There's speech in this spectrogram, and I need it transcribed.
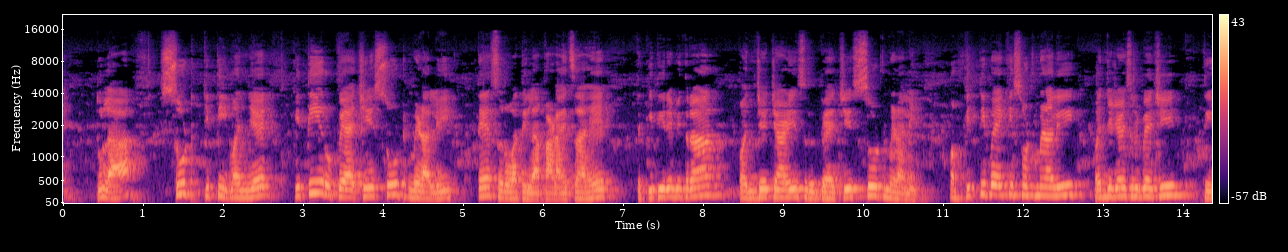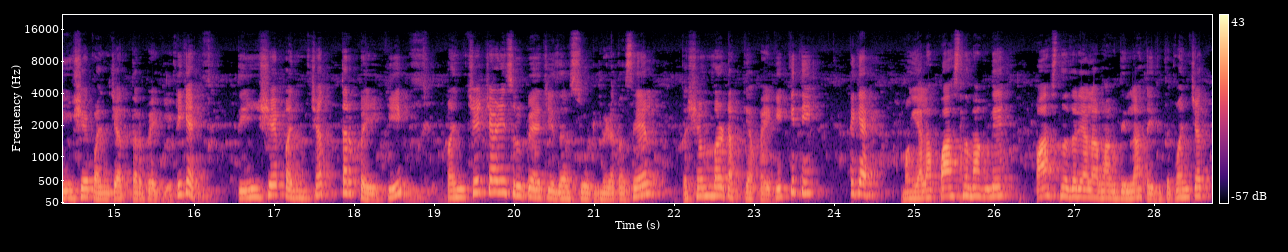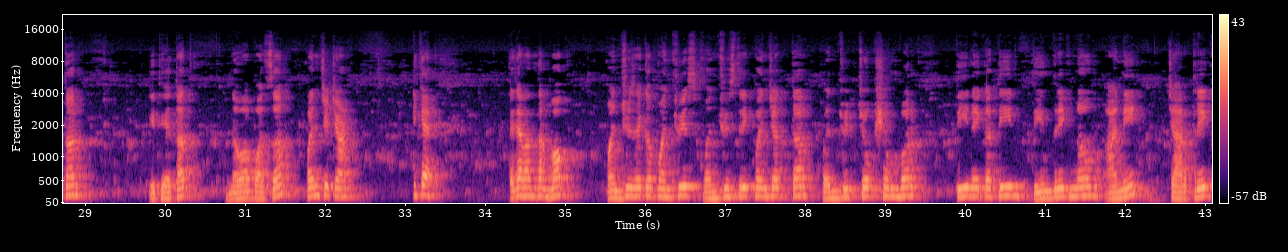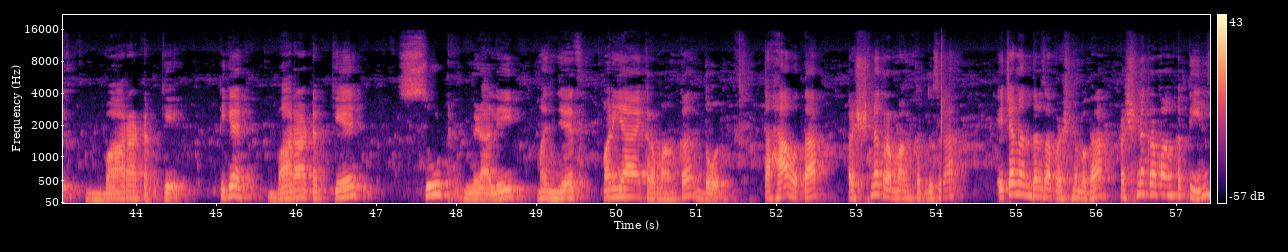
तुला सूट किती म्हणजे किती रुपयाची सूट मिळाली ते सुरुवातीला काढायचं आहे. तर किती रे मित्रा? पंचेचाळीस रुपयाची सूट मिळाली. मग कितीपैकी सूट मिळाली? पंचेचाळीस रुपयाची? तीनशे पंच्याहत्तरपैकी ठीक आहे? तीनशे पंच्याहत्तरपैकी पंचेचाळीस रुपयाची जर सूट मिळत असेल तर शंभर टक्क्यापैकी किती? ठीक आहे? मग याला पाचनं भाग दे. पाचनं जर याला भाग दिला तर इथे पंच्याहत्तर. इथे येतात नवा पाच पंचेचाळीस ठीक आहे? त्याच्यानंतर बघ पंचवीस एक पंचवीस पंचवीस त्रिक पंच्याहत्तर पंचवीस चौक शंभर तीन एक तीन तीन त्रिक नऊ आणि चार त्रिक बारा टक्के. ठीक आहे? बारा टक्के सूट मिळाली म्हणजेच पर्याय क्रमांक दोन. तर हा होता प्रश्न क्रमांक दुसरा. याच्यानंतरचा प्रश्न बघा. प्रश्न क्रमांक तीन.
